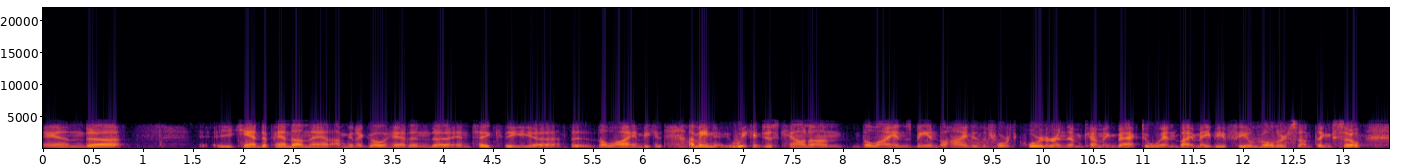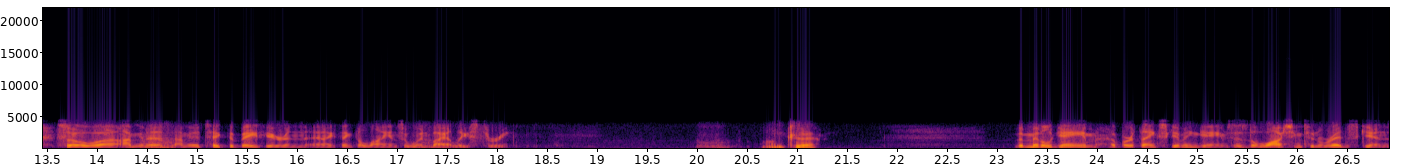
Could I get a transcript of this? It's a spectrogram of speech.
and uh, you can't depend on that. I'm going to go ahead and uh, and take the uh, the the lion because I mean we can just count on the Lions being behind in the fourth quarter and them coming back to win by maybe a field goal or something. So so uh, I'm gonna I'm gonna take the bait here and, and I think the Lions will win by at least three. Okay. The middle game of our Thanksgiving games is the Washington Redskins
